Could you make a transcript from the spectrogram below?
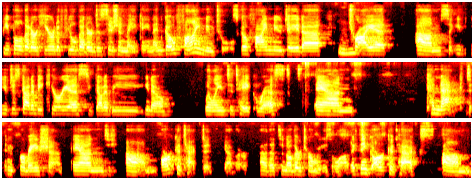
people that are here to fuel better decision making and go find new tools, go find new data, Mhm. try it. Um, so you you've just got to be curious. You've got to be, you know, willing to take risks and connect information and um, architect it together. Uh, that's another term we use a lot. I think architects um,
